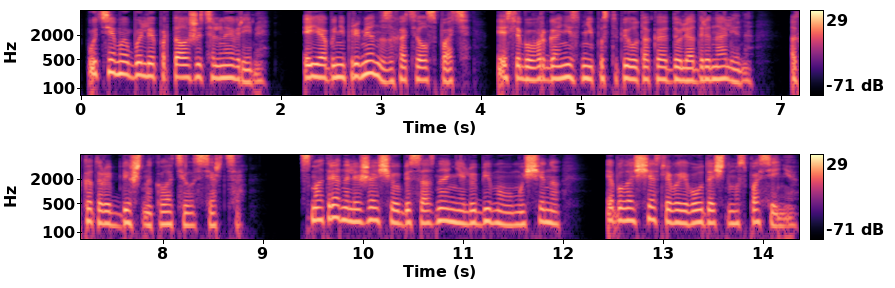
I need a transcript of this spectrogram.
В пути мы были продолжительное время, и я бы непременно захотела спать, если бы в организм не поступила такая доля адреналина, от которой бешено колотилось сердце. Смотря на лежащего без сознания любимого мужчину, я была счастлива его удачному спасению.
